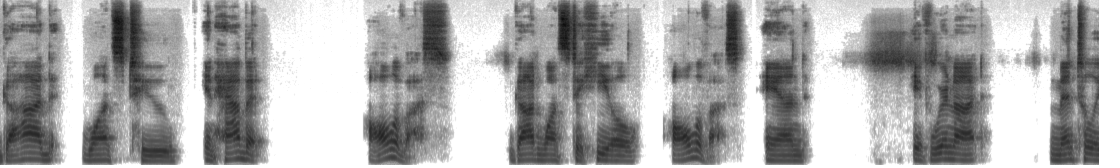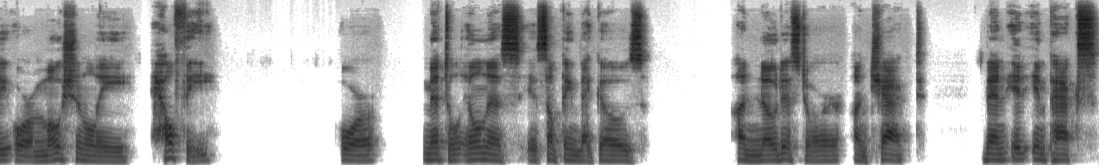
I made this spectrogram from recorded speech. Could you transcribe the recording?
God wants to inhabit all of us. God wants to heal all of us. And if we're not mentally or emotionally healthy or mental illness is something that goes unnoticed or unchecked, then it impacts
